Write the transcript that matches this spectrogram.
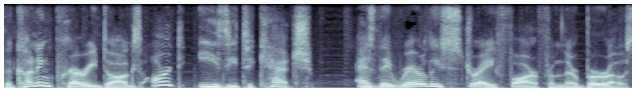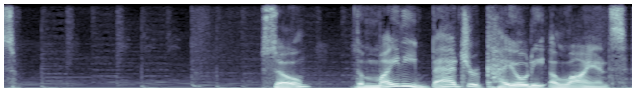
the cunning prairie dogs aren't easy to catch as they rarely stray far from their burrows. So, the mighty Badger-Coyote Alliance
